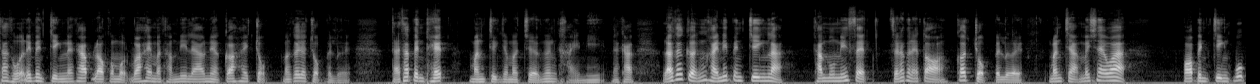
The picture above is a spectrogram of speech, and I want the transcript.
ถ้าสมมติอันนี้เป็นจริงนะครับ เรากำหนดว่าให้มาทำนี่แล้วเนี่ยก็ให้จบ มันก็จะจบไปเลย แต่ถ้าเป็นเท็จ มันจึงจะมาเจอเงื่อนไขนี้นะครับ แล้วถ้าเกิดเงื่อนไขนี้เป็นจริงล่ะทำตรงนี้เสร็จ เสร็จแล้วไปไหนต่อ ก็จบไปเลย มันจะไม่ใช่ว่า พอเป็นจริงปุ๊บ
